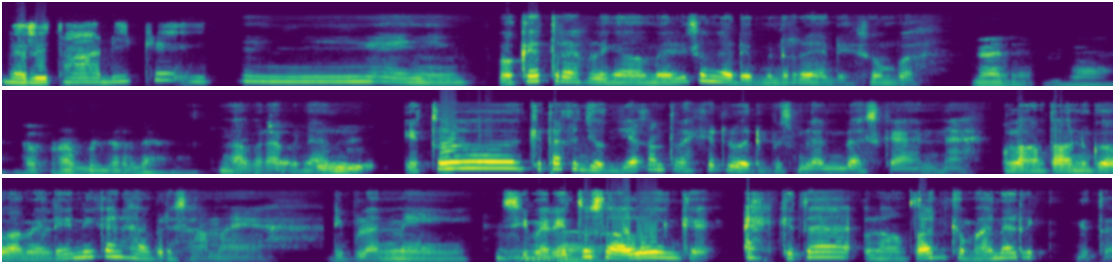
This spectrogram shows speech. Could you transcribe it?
Dari tadi kek gitu. Anjing, anjing. Pokoknya traveling sama Meli tuh gak ada benernya deh, sumpah. Gak ada, gak, gak pernah bener dah. Gak pernah bener. dulu. Itu kita ke Jogja kan terakhir 2019 kan. Nah, ulang tahun gue sama Meli ini kan hampir sama ya. Di bulan Mei. Si Meli tuh selalu yang kayak, eh kita ulang tahun ke mana Rik? Gitu.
